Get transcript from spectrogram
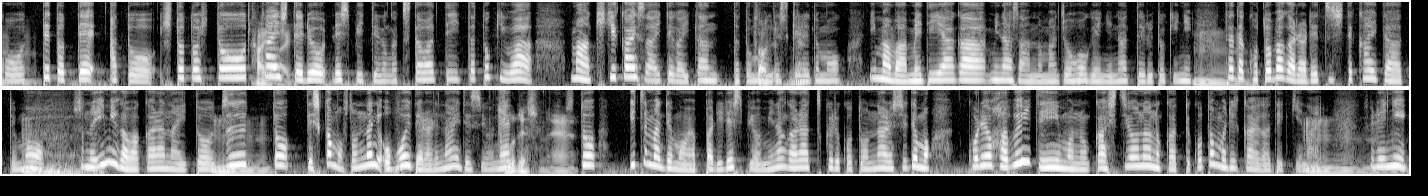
こう手と手あと人と人を介して料レシピっていうのが伝わっていた時はまあ聞き返す相手がいたんだと思うんですけれども、今はメディアが皆さんのまあ情報源になっている時にうん。ただ言葉が羅列して書いてあっても、その意味がわからないとずっと、でしかもそんなに覚えてられないですよね。そうですね。といつまでもやっぱりレシピを見ながら作ることになるしでもこれを省いていいものか必要なのかってことも理解ができない、それに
